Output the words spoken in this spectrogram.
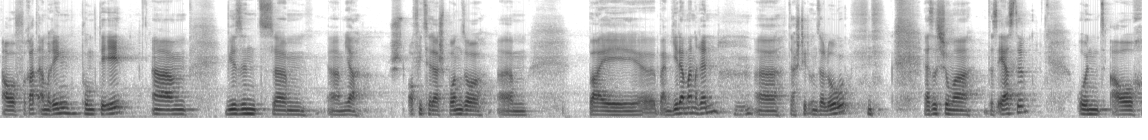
auf radamring.de. Ähm, wir sind ähm, ähm ja, offizieller Sponsor ähm, bei, äh, beim Jedermann-Rennen. Mhm. Äh, da steht unser Logo. das ist schon mal das Erste. Und auch,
